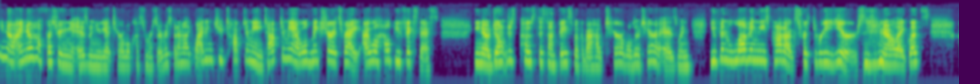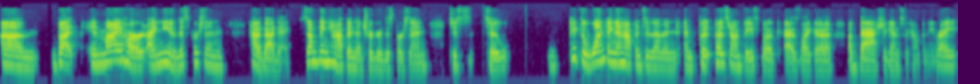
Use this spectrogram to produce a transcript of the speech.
you know i know how frustrating it is when you get terrible customer service but i'm like why didn't you talk to me? Talk to me. I will make sure it's right. I will help you fix this. You know don't just post this on facebook about how terrible doterra is when you've been loving these products for three years you know like let's um but in my heart, I knew this person had a bad day. Something happened that triggered this person to to pick the one thing that happened to them and and put post it on Facebook as like a a bash against the company, right?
